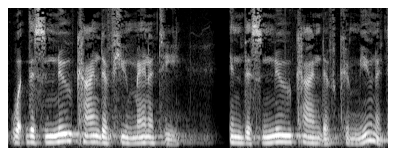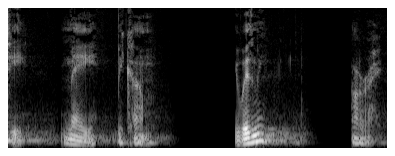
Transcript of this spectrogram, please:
what this new kind of humanity in this new kind of community may become. You with me? All right.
